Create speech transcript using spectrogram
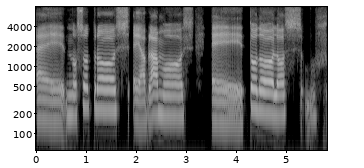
eh, nosotros eh, hablamos eh, todos los uf,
